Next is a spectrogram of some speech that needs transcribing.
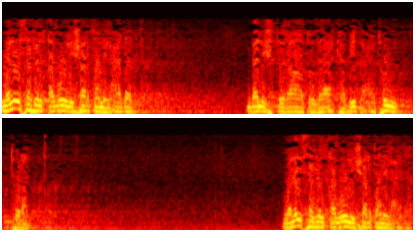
وليس في القبول شرطا العدد بل اشتراط ذاك بدعة ترد. وليس في القبول شرطا العدد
